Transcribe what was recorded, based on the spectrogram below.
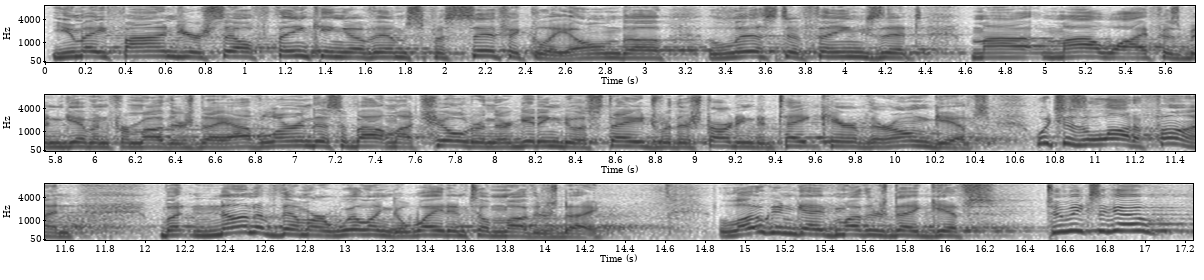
You may find yourself thinking of them specifically on the list of things that my, my wife has been given for Mother's Day. I've learned this about my children. They're getting to a stage where they're starting to take care of their own gifts, which is a lot of fun, but none of them are willing to wait until Mother's Day. Logan gave Mother's Day gifts two weeks ago.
